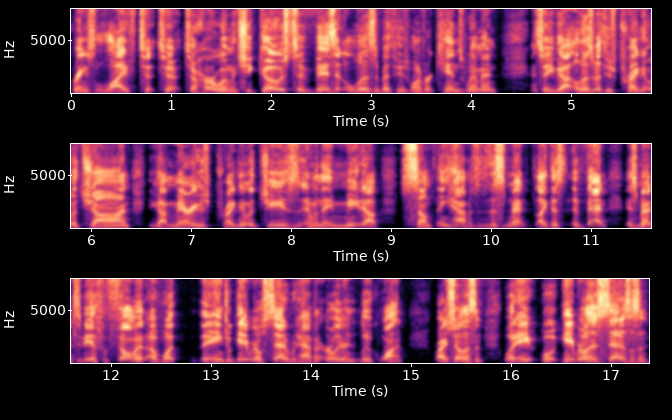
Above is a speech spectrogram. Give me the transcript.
brings life to, to, to her womb. And she goes to visit Elizabeth, who's one of her kinswomen. And so you've got Elizabeth who's pregnant with John. You got Mary who's pregnant with Jesus. And when they meet up, something happens. And this is meant, like, this event is meant to be a fulfillment of what the angel Gabriel said would happen earlier in Luke 1 right? So listen, what, what Gabriel has said is, listen,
